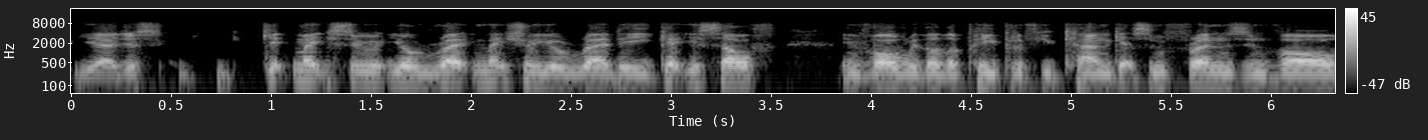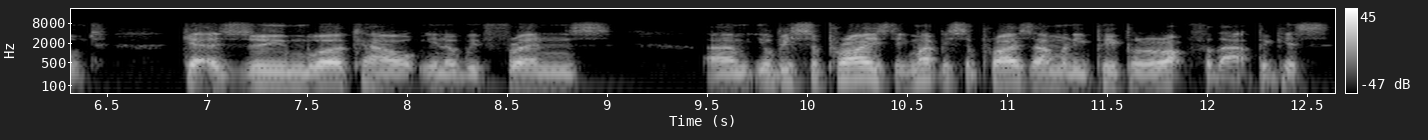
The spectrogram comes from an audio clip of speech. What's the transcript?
yeah, just get make sure you're ready. Make sure you're ready. Get yourself involved with other people if you can. Get some friends involved. Get a Zoom workout, you know, with friends. Um, you'll be surprised. You might be surprised how many people are up for that because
